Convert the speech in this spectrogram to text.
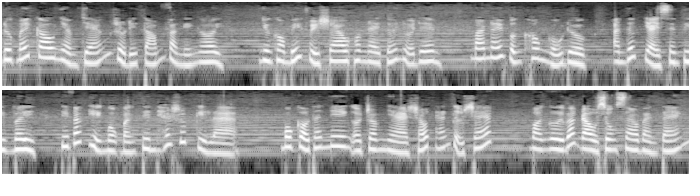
Được mấy câu nhàm chán rồi đi tắm và nghỉ ngơi. Nhưng không biết vì sao hôm nay tới nửa đêm mà anh ấy vẫn không ngủ được. Anh thức dậy xem tivi thì phát hiện một bản tin hết sức kỳ lạ. Một cậu thanh niên ở trong nhà 6 tháng tự sát. Mọi người bắt đầu xôn xao bàn tán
